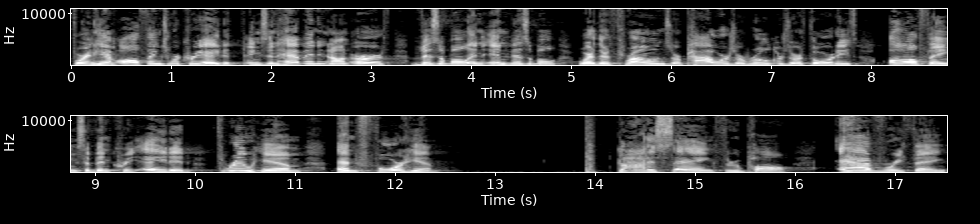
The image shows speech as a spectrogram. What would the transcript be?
For in him all things were created, things in heaven and on earth, visible and invisible, whether thrones or powers or rulers or authorities, all things have been created through him and for him. God is saying through Paul, everything,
